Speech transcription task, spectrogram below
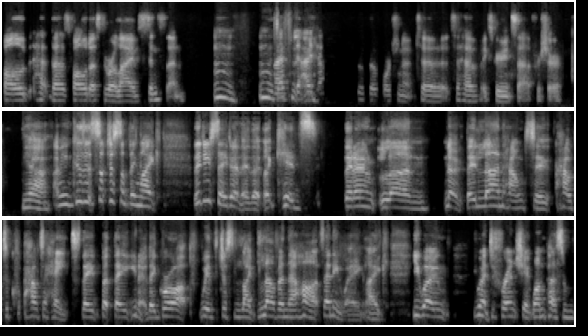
followed that has followed us through our lives since then. Mm, mm, definitely, I, I feel so fortunate to to have experienced that for sure. Yeah, I mean, because it's just something like they do say, don't they, that like kids they don't learn no they learn how to how to how to hate they but they you know they grow up with just like love in their hearts anyway like you won't you won't differentiate one person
